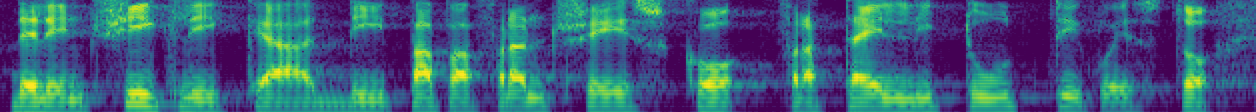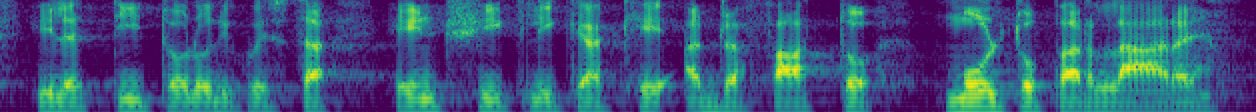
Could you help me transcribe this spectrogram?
dell'enciclica di Papa Francesco, Fratelli Tutti, questo è il titolo di questa enciclica che ha già fatto molto parlare.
